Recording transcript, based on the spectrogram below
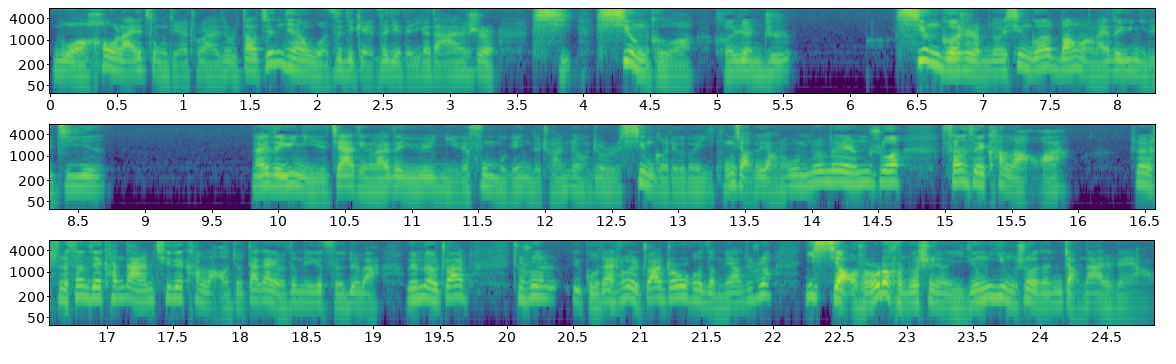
我后来总结出来，就是到今天我自己给自己的一个答案是性性格和认知。性格是什么东西？性格往往来自于你的基因，来自于你的家庭，来自于你的父母给你的传承，就是性格这个东西从小就养成。我们为什么说三岁看老啊？这是三岁看大，什么七岁看老，就大概有这么一个词，对吧？为什么要抓？就是说古代说是抓周或怎么样？就是说你小时候的很多事情已经映射的你长大就这样了。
